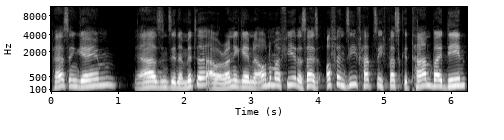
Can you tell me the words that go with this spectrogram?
Passing Game, ja, sind sie in der Mitte, aber Running Game dann auch Nummer 4. Das heißt, offensiv hat sich was getan bei denen.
